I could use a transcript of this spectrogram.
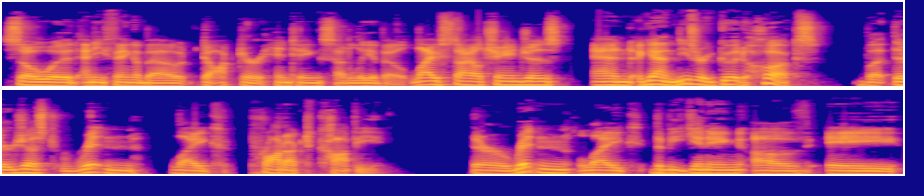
So would anything about doctor hinting subtly about lifestyle changes. And again, these are good hooks, but they're just written like product copy. They're written like the beginning of a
